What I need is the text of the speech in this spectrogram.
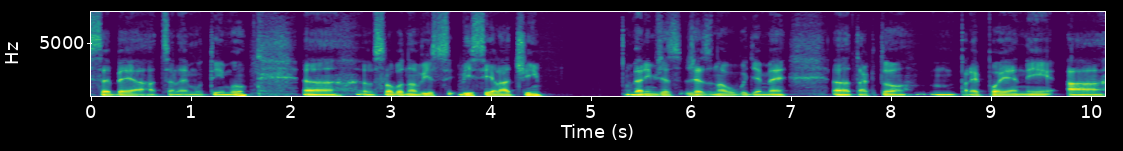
sebe a celému týmu e, v Slobodnom vysielači Verím, že, že znovu budeme uh, takto um, prepojení a uh,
